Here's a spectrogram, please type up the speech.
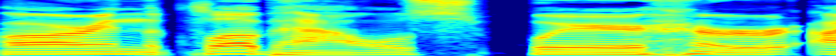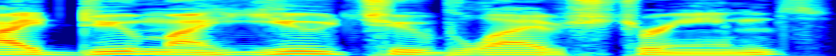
are in the clubhouse where I do my YouTube live streams.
